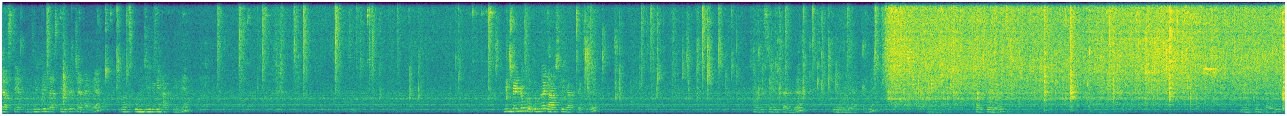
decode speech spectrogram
ಜಾಸ್ತಿ ಹಾಕ್ತೀನಿ. ಜೀರಿಗೆ ಜಾಸ್ತಿ ಇದ್ದರೆ ಚೆನ್ನಾಗೆ ಒಂದು ಸ್ಪೂನ್ ಜೀರಿಗೆ ಹಾಕ್ತೀನಿ. ನಿಂಬೆಹಣ್ಣು ಕೊತ್ತಂಬರಿ ಲಾಸ್ಟಿಗೆ ಹಾಕ್ಬೇಕು ನೋಡಿ ಸಿಡಿತಾ ಇದೆ. ಈರುಳ್ಳಿ ಹಾಕ್ತೀನಿ. ಕರ್ಬೇವು. ಮೆಣಸಿನ್ಕಾಯಿ.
